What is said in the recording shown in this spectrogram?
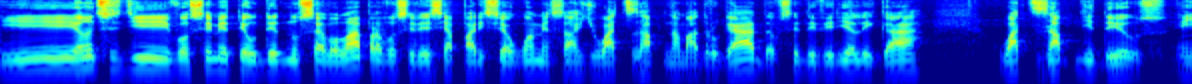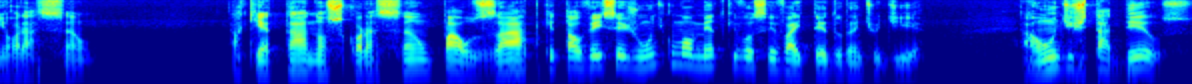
e antes de você meter o dedo no celular para você ver se apareceu alguma mensagem de WhatsApp na madrugada, você deveria ligar WhatsApp de Deus em oração. Aquietar nosso coração, pausar, porque talvez seja o único momento que você vai ter durante o dia. Aonde está Deus?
